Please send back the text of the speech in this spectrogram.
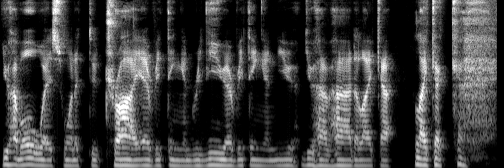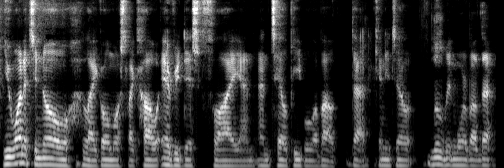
You have always wanted to try everything and review everything, and you you have had a, like a like a you wanted to know like almost like how every disc fly and and tell people about that. Can you tell a little bit more about that?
